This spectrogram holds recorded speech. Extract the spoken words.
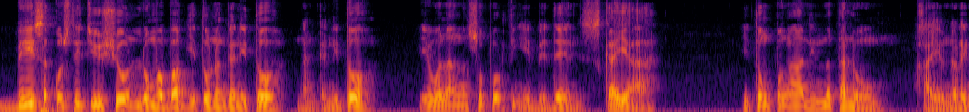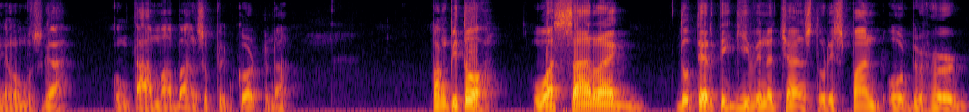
based sa Constitution, lumabag ito ng ganito, ng ganito. Eh wala ang supporting evidence. Kaya, itong pang-anim na tanong, kayo na rin ang humusga kung tama ba ang Supreme Court. No? Pangpito, was Sara Duterte given a chance to respond or be heard?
